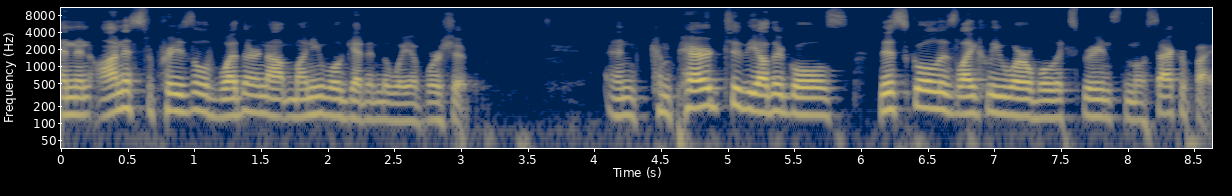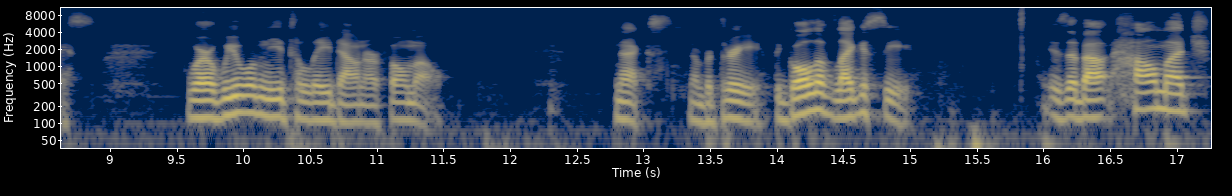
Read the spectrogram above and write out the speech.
and an honest appraisal of whether or not money will get in the way of worship. And compared to the other goals, this goal is likely where we'll experience the most sacrifice, where we will need to lay down our FOMO. Next, number three, the goal of legacy is about how much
